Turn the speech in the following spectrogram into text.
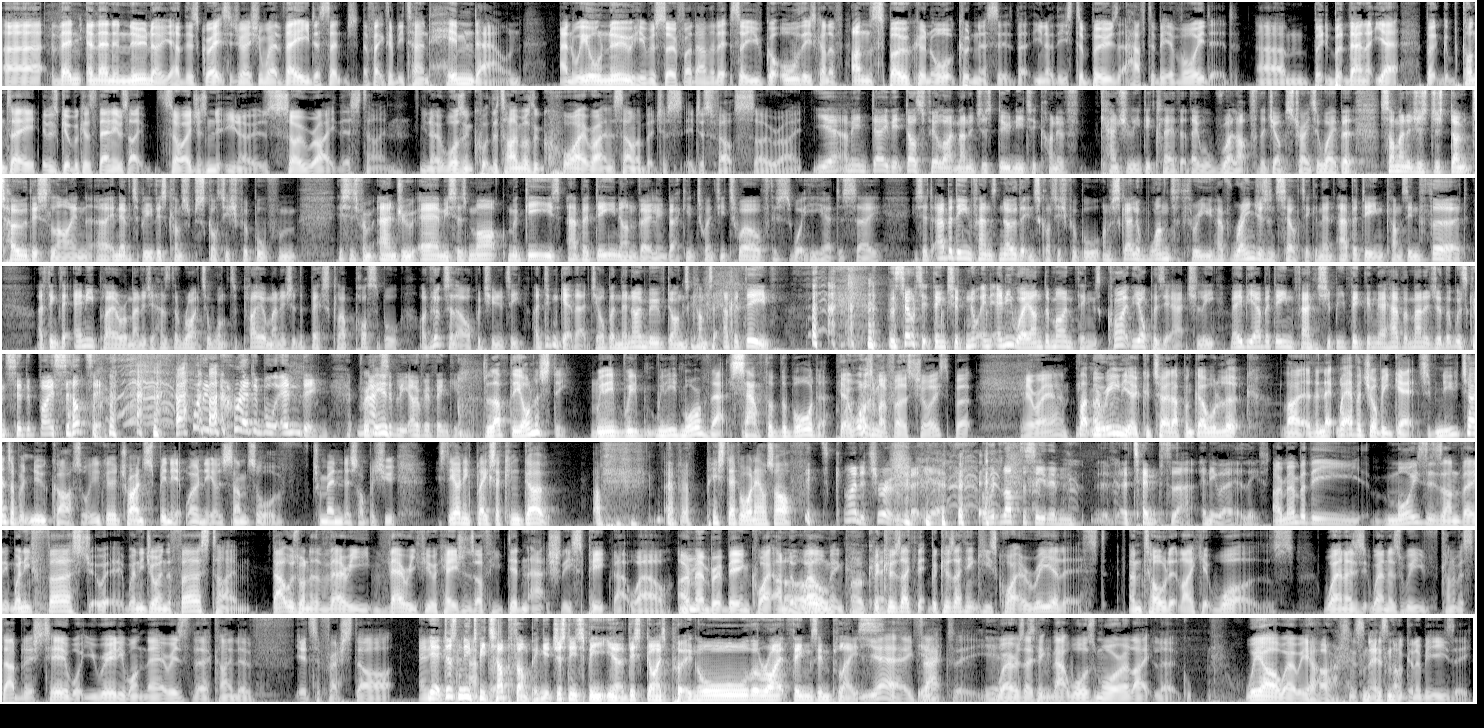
Uh, then and then in Nuno, you had this great situation where they effectively turned him down. And we all knew he was so far down the list. So you've got all these kind of unspoken awkwardnesses that you know these taboos that have to be avoided. Um, but but then yeah, but Conte it was good because then he was like, so I just you know it was so right this time. You know it wasn't qu- the time wasn't quite right in the summer, but just it just felt so right. Yeah, I mean, Dave, it does feel like managers do need to kind of casually declare that they will roll up for the job straight away, but some managers just don't toe this line. Uh, inevitably, this comes from Scottish football. From this is from Andrew M. He says Mark McGhee's Aberdeen unveiling back in 2012. This is what he had to say. He said Aberdeen fans know that in Scottish football, on a scale of one to three, you have Rangers and Celtic, and then Aberdeen comes in third. I think that any player or manager has the right to want to play or manage at the best club possible. I've looked at that opportunity. I didn't get that job, and then I moved on to come to Aberdeen. the Celtic thing should not in any way undermine things. Quite the opposite, actually. Maybe Aberdeen fans should be thinking they have a manager that was considered by Celtic. what an incredible ending! Brilliant. Massively overthinking that. Love the honesty. We hmm. need we, we need more of that south of the border. Yeah, it wasn't my first choice, but here I am. Like Mourinho could turn up and go, well, look, like the ne- whatever job he gets, if he turns up at Newcastle, he's going to try and spin it, won't he, as some sort of tremendous opportunity. It's the only place I can go. I've, I've, I've pissed everyone else off. It's kind of true, but yeah, I would love to see them attempt that anyway, at least. I remember the Moyes' unveiling when he first when he joined the first time. That was one of the very very few occasions of he didn't actually speak that well. I Mm. remember it being quite underwhelming Oh, okay. because I think because I think he's quite a realist and told it like it was. When as when as we've kind of established here, what you really want there is the kind of it's a fresh start. yeah, it doesn't need to be tub thumping. It just needs to be, you know, this guy's putting all the right things in place. Yeah, exactly. Yeah, Whereas I think that was more like, look, we are where we are. It's, it's not going to be easy.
